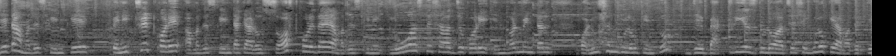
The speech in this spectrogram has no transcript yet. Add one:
যেটা আমাদের স্কিনকে পেনিট্রেট করে, আমাদের স্কিনটাকে আরও সফট করে দেয়, আমাদের স্কিনে গ্লো আসতে সাহায্য করে এনভায়রনমেন্টাল পলিউশনগুলো কিন্তু যে ব্যাকটেরিয়াসগুলো আছে সেগুলোকে আমাদেরকে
